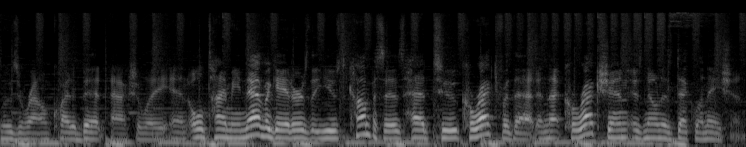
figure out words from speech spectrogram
moves around quite a bit actually, and old-timey navigators that used compasses had to correct for that, and that correction is known as declination.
